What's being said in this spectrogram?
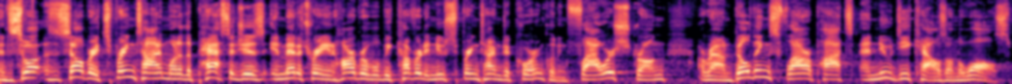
And to celebrate springtime, one of the passages in Mediterranean Harbor will be covered in new springtime decor, including flowers strung around buildings, flower pots, and new decals on the walls.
